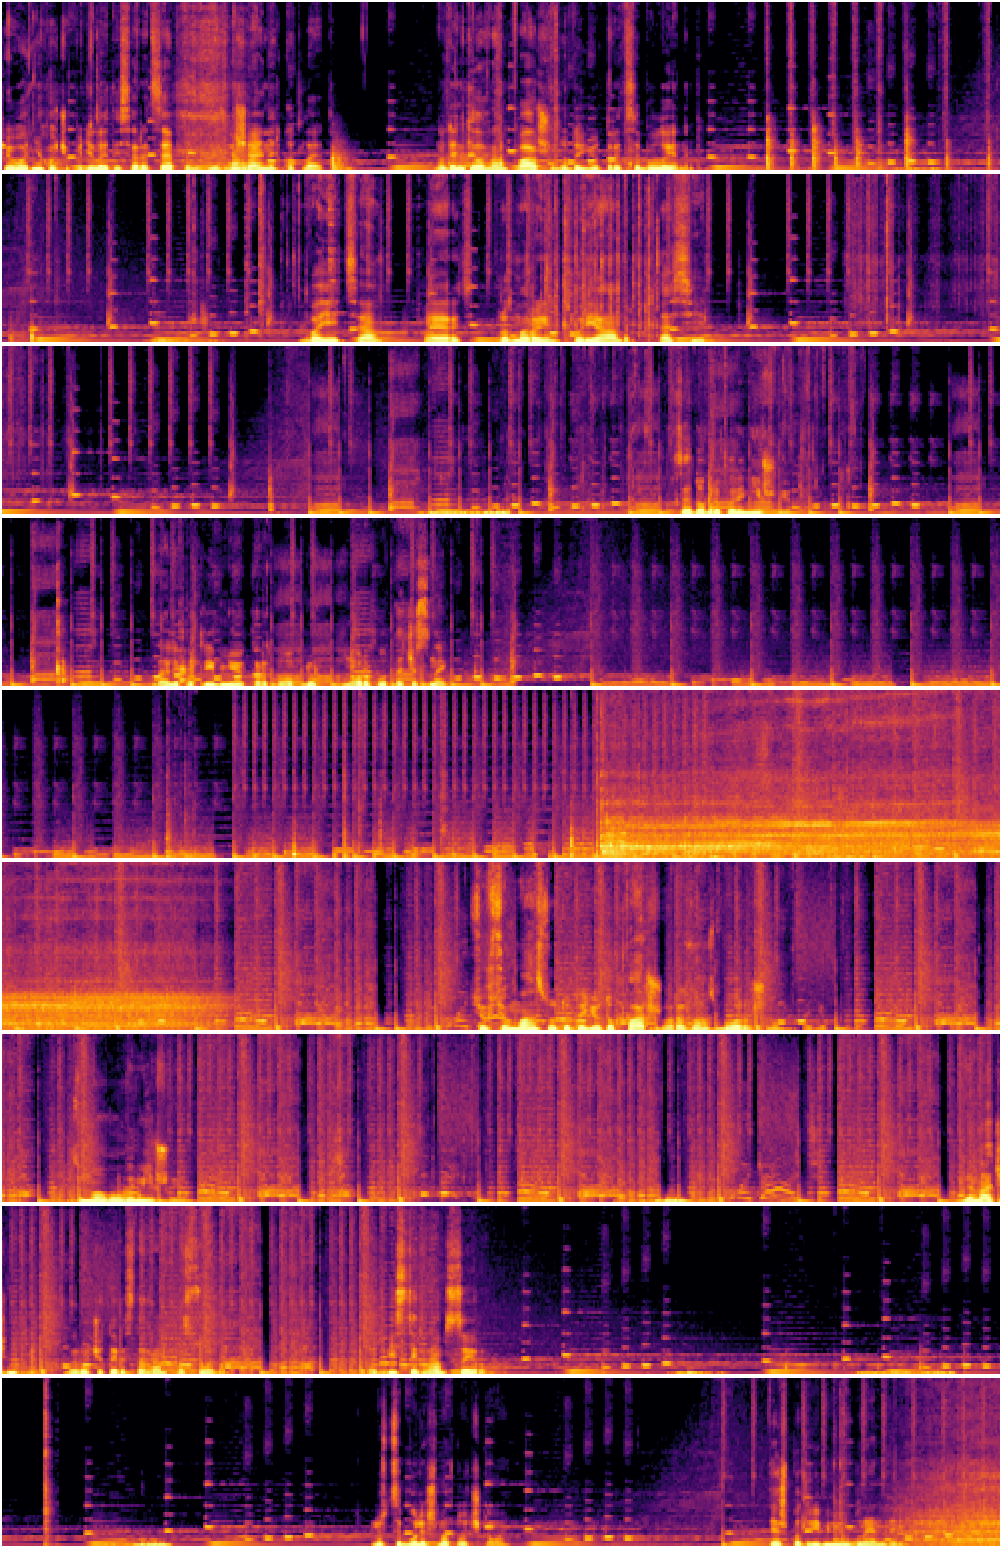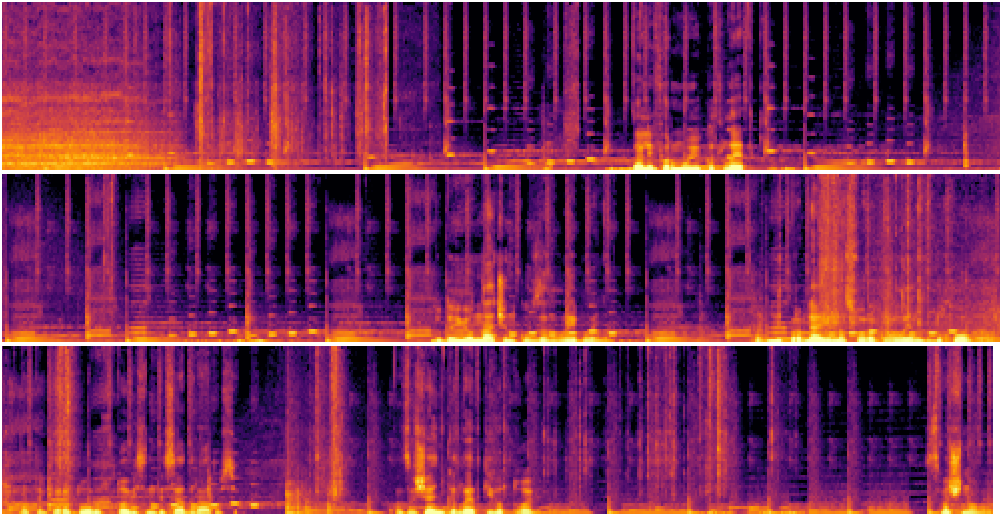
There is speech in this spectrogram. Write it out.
Сьогодні хочу поділитися рецептом незвичайних котлет. На 1 кг фаршу додаю 3 цибулини. Два яйця, перець, розмарин, коріандр та сіль. Все добре перемішую. Далі потрібнюю картоплю, моркву та чесник. Цю всю масу додаю до фаршу разом з борошном. Знову вимішую. Для начинки беру 400 г фасолі та 200 г сиру. Плюс цибуля шматочками. Теж подрібнюю в блендері. Далі формую котлетки. Додаю начинку в заглиблення. І відправляю на 40 хвилин в духовку на температуру 180 градусів. Надзвичайні котлетки готові. Смачного!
